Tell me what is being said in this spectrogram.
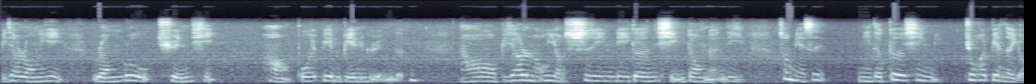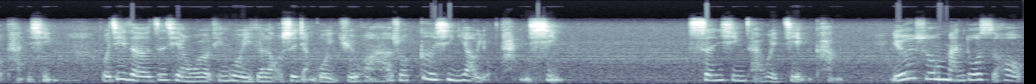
比较容易融入群体，好，不会变边缘人，然后比较容易有适应力跟行动能力。重点是你的个性就会变得有弹性。我记得之前我有听过一个老师讲过一句话，他说：“个性要有弹性，身心才会健康。”也就是说，蛮多时候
